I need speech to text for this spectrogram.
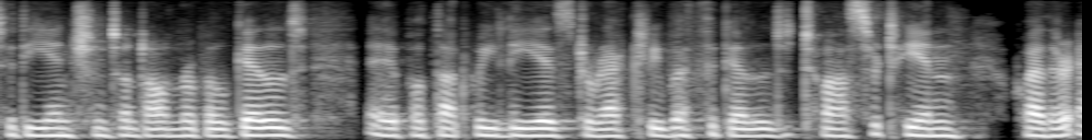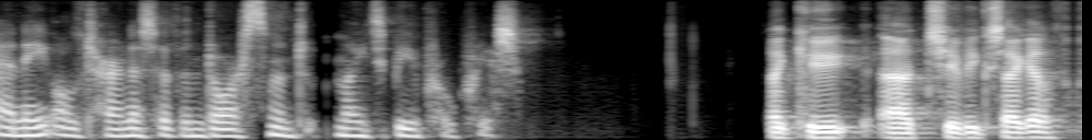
to the Ancient and Honourable Guild, uh, but that we liaise directly with the Guild to ascertain whether any alternative endorsement might be appropriate. Thank you, uh, Chief Executive.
